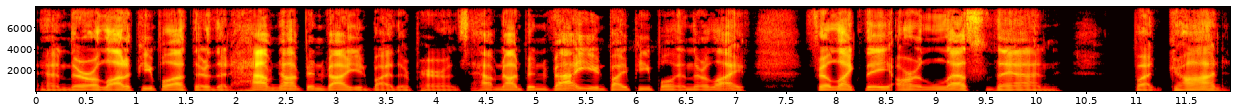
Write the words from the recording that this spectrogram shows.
And there are a lot of people out there that have not been valued by their parents, have not been valued by people in their life, feel like they are less than. But God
